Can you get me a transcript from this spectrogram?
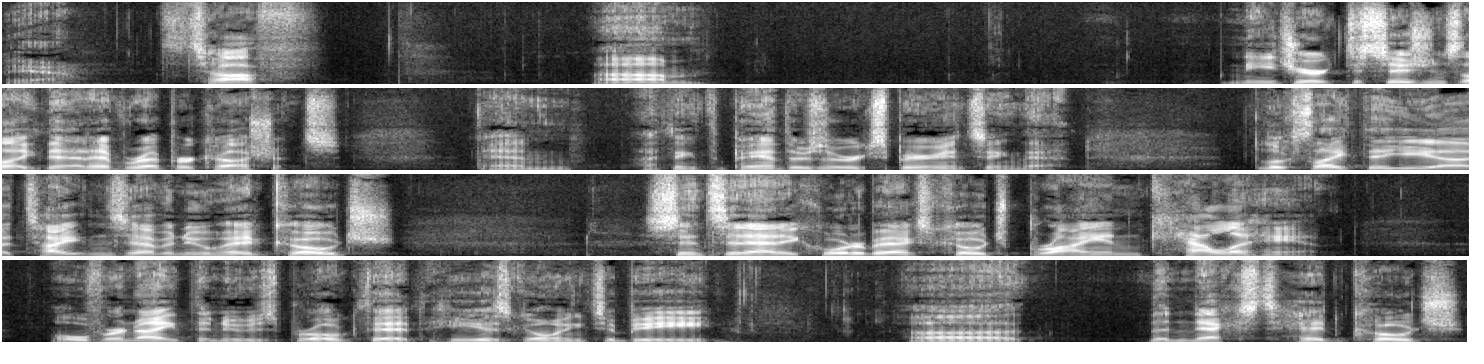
Yeah. It's tough. Um, Knee jerk decisions like that have repercussions. And I think the Panthers are experiencing that. Looks like the uh, Titans have a new head coach. Cincinnati quarterbacks coach Brian Callahan. Overnight, the news broke that he is going to be uh, the next head coach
